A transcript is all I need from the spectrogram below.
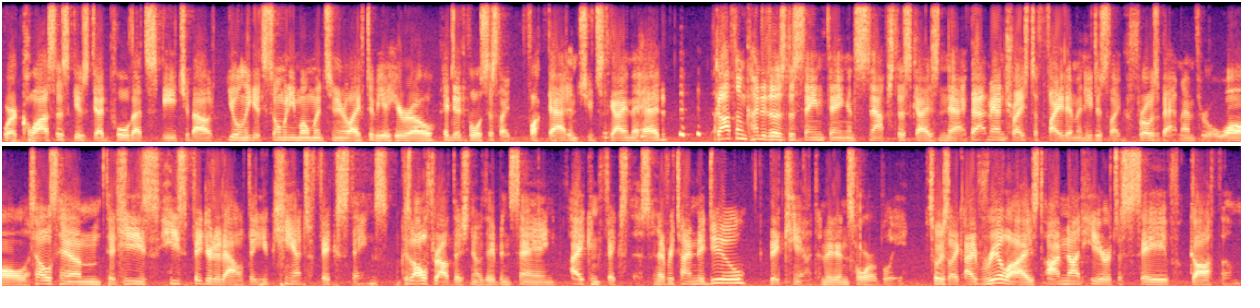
where colossus gives deadpool that speech about you only get so many moments in your life to be a hero and deadpool is just like fuck that and shoots the guy in the head Gotham kind of does the same thing and snaps this guy's neck. Batman tries to fight him and he just like throws Batman through a wall and tells him that he's he's figured it out that you can't fix things. Because all throughout this, you know, they've been saying I can fix this. And every time they do, they can't and it ends horribly. So he's like I've realized I'm not here to save Gotham.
